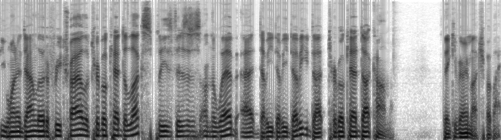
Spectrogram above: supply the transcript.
If you want to download a free trial of TurboCAD Deluxe, please visit us on the web at www.turbocad.com. Thank you very much. Bye bye.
